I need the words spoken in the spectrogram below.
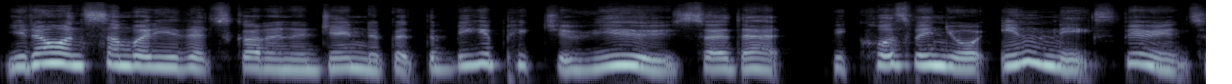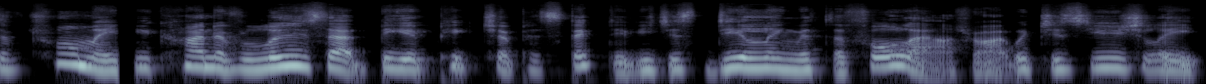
You don't want somebody that's got an agenda, but the bigger picture view so that because when you're in the experience of trauma, you kind of lose that bigger picture perspective. You're just dealing with the fallout, right? Which is usually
